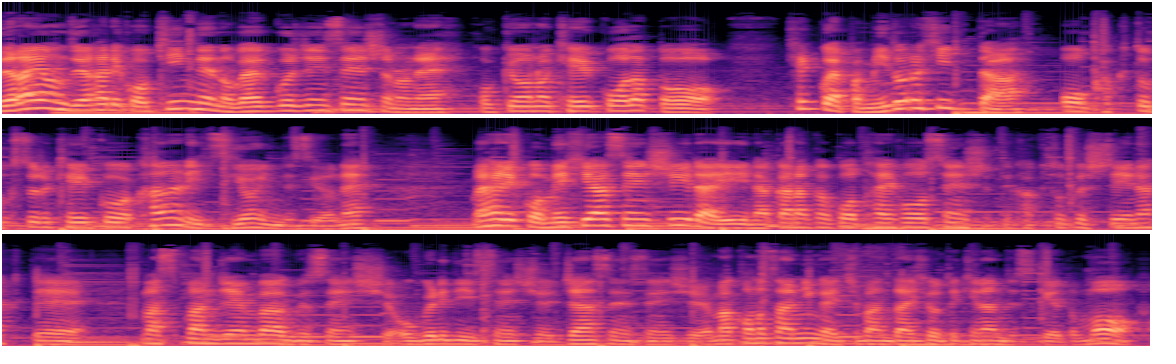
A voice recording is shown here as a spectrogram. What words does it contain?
で、ライオンズやはりこう、近年の外国人選手のね、補強の傾向だと、結構やっぱミドルヒッターを獲得する傾向がかなり強いんですよね。まあ、やはりこうメヒア選手以来、なかなかこう大砲選手って獲得していなくて、まあ、スパンジェンバーグ選手、オグリディ選手、ジャンセン選手、まあ、この3人が一番代表的なんですけれども、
